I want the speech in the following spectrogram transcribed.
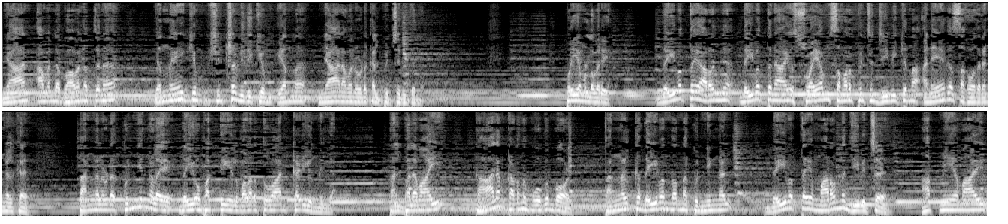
ഞാൻ അവന്റെ ഭവനത്തിന് എന്നേക്കും ശിക്ഷ വിധിക്കും എന്ന് ഞാൻ അവനോട് കൽപ്പിച്ചിരിക്കുന്നു. പ്രിയമുള്ളവരെ ദൈവത്തെ അറിഞ്ഞ് ദൈവത്തിനായി സ്വയം സമർപ്പിച്ച് ജീവിക്കുന്ന അനേക സഹോദരങ്ങൾക്ക് തങ്ങളുടെ കുഞ്ഞുങ്ങളെ ദൈവഭക്തിയിൽ വളർത്തുവാൻ കഴിയുന്നില്ല. തൽഫലമായി കാലം കടന്നു പോകുമ്പോൾ തങ്ങൾക്ക് ദൈവം തന്ന കുഞ്ഞുങ്ങൾ ദൈവത്തെ മറന്ന് ജീവിച്ച് ആത്മീയമായും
